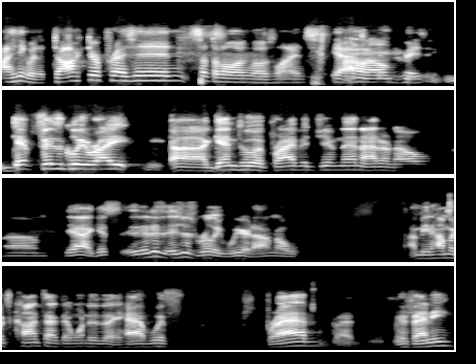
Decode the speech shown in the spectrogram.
I think with a doctor present, something along those lines. Yeah, I don't know. Crazy. Get physically right. Uh, get into a private gym. Then I don't know. Um, yeah, I guess it is. It's just really weird. I don't know. I mean, how much contact I wonder do they have with Brad, but if any.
